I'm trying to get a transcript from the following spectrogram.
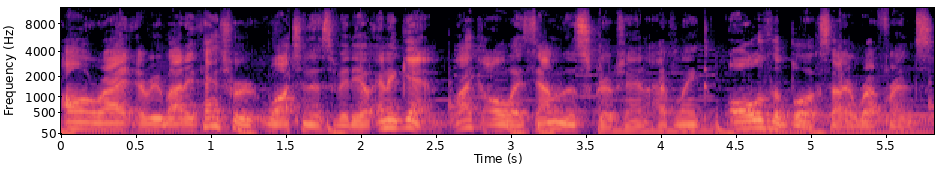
All right, everybody, thanks for watching this video. And again, like always, down in the description, I've linked all of the books that I reference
